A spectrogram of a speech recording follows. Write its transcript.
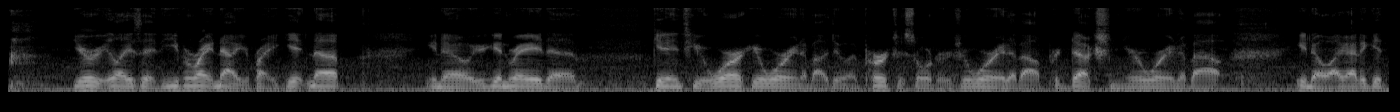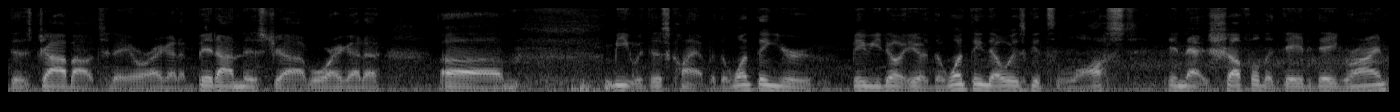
you're like I said, even right now, you're probably getting up, you know, you're getting ready to get into your work. You're worried about doing purchase orders. You're worried about production. You're worried about, you know, I got to get this job out today, or I got to bid on this job, or I got to um, meet with this client. But the one thing you're maybe you don't, you know, the one thing that always gets lost in that shuffle, the day-to-day grind,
